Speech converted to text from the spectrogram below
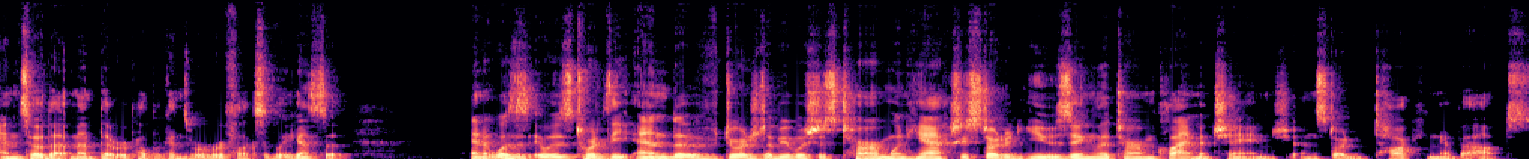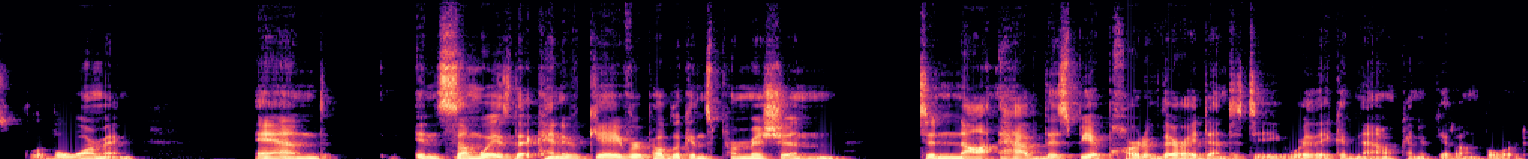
And so that meant that Republicans were reflexively against it and it was it was towards the end of George W. Bush's term when he actually started using the term climate change and started talking about global warming. And in some ways that kind of gave Republicans permission to not have this be a part of their identity where they could now kind of get on board.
